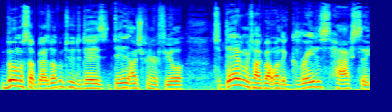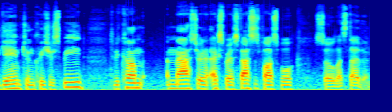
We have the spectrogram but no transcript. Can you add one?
Boom, what's up, guys? Welcome to today's Daily Entrepreneur Fuel. Today, we're going to be talking about one of the greatest hacks to the game to increase your speed, to become a master and an expert as fast as possible. So, let's dive in.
